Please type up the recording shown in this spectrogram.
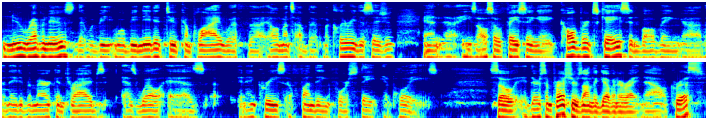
new revenues that would be will be needed to comply with uh, elements of the McCleary decision, and uh, he's also facing a culverts case involving uh, the Native American tribes as well as an increase of funding for state employees. So there's some pressures on the governor right now, Kriss,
